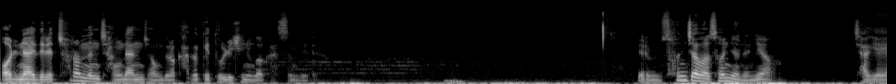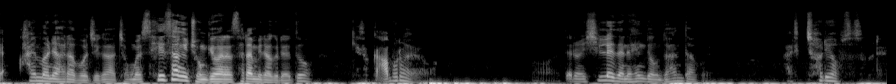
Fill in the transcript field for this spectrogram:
어린아이들의 철없는 장난 정도로 가볍게 돌리시는 것 같습니다. 여러분, 손자와 손녀는요, 자기 할머니, 할아버지가 정말 세상이 존경하는 사람이라 그래도 계속 까불어요. 어, 때로는 신뢰되는 행동도 한다고요. 아직 철이 없어서 그래요.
